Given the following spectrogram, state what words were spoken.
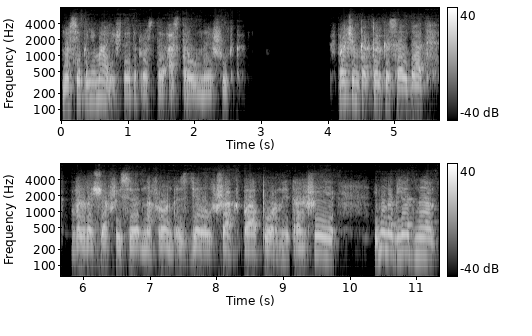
но все понимали, что это просто остроумная шутка. Впрочем, как только солдат, возвращавшийся на фронт, сделал шаг по опорной траншее, ему наглядно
